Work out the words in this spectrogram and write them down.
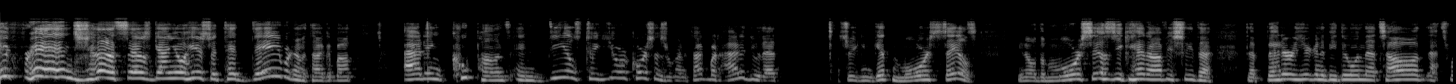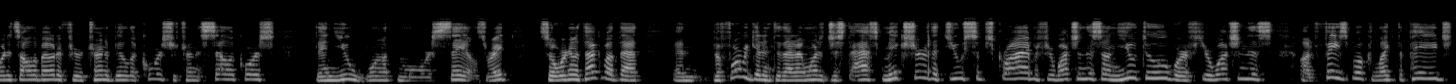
my friend Jean-Serge Gagnon here. So today we're going to talk about adding coupons and deals to your courses. We're going to talk about how to do that so you can get more sales. You know the more sales you get obviously the the better you're going to be doing. That's all that's what it's all about. If you're trying to build a course you're trying to sell a course then you want more sales right? So we're going to talk about that. And before we get into that I want to just ask make sure that you subscribe. If you're watching this on YouTube or if you're watching this on Facebook like the page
